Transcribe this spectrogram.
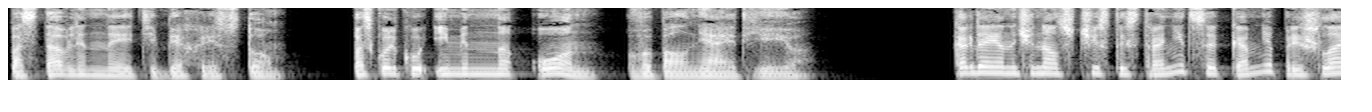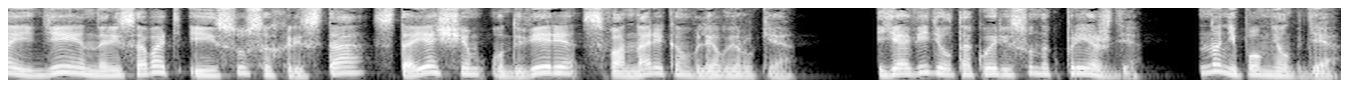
поставленная тебе Христом, поскольку именно Он выполняет ее». Когда я начинал с чистой страницы, ко мне пришла идея нарисовать Иисуса Христа, стоящим у двери с фонариком в левой руке. Я видел такой рисунок прежде, но не помнил где.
